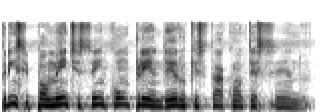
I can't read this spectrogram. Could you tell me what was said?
principalmente sem compreender o que está acontecendo.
